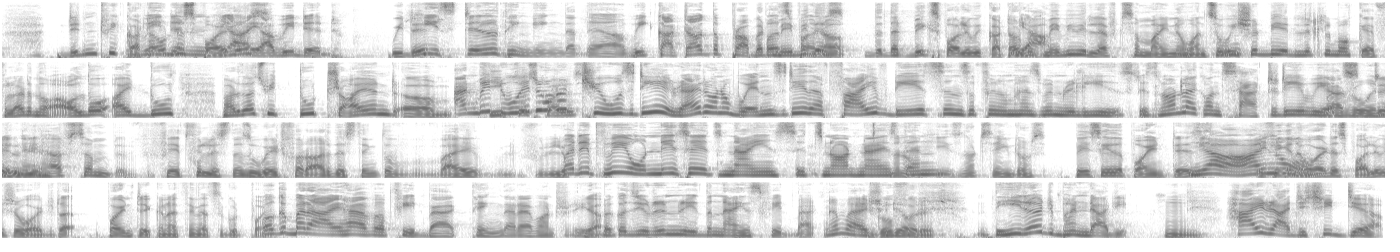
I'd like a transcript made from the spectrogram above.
didn't we cut We out the spoilers? Yeah, yeah, we did. We did? He's still thinking that they are. We cut out the proper But maybe spoiler. th- that big spoiler we cut out, Yeah. but maybe we left some minor ones. So we should be a little more careful. I don't know. Although I do, Bhardwaj, we do try and um, And we do it on a Tuesday, right? On a Wednesday. There are five days since the film has been released. It's not like on Saturday we But are still, ruining we it. have some faithful listeners who wait for our this thing. So why? Look, but if we only say it's nice, it's not nice, no, no, then he's not saying don't. Basically, the point is, Yeah, I if you can avoid a spoiler, we should avoid it. Point taken. I think that's a good point. Okay, but I have a feedback thing that I want to read Yeah. because you didn't read the nice feedback. No? Why should Go you? for it. Dheeraj Bhandari. Hmm. Hi, Rajyasree dear.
